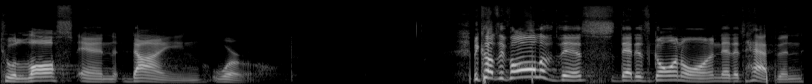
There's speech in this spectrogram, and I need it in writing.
to a lost and dying world. Because if all of this that is going on, that has happened,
